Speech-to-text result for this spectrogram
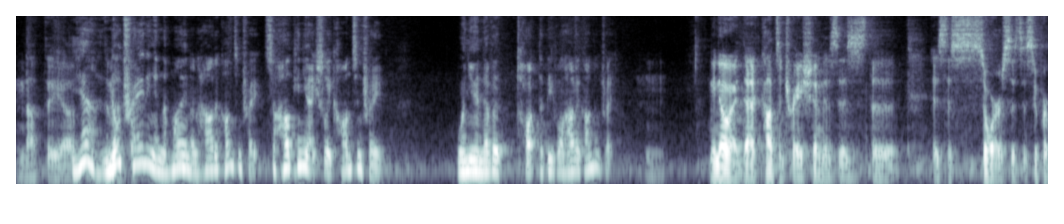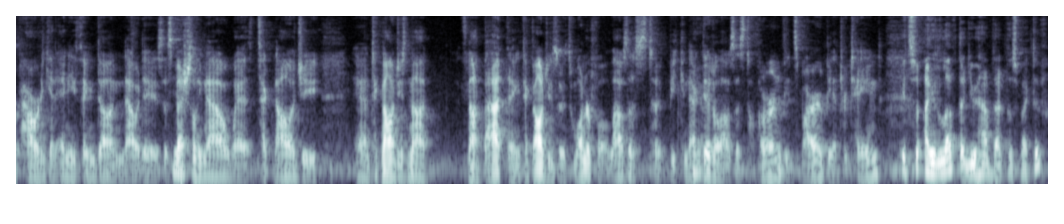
not the uh, Yeah, the no mental. training in the mind on how to concentrate. So how can you actually concentrate when you never taught the people how to concentrate? we know that concentration is, is the is the source it's the superpower to get anything done nowadays especially now with technology and technology is not it's not a bad thing. Technology is it's wonderful. It allows us to be connected, allows us to learn, be inspired, be entertained. It's I love that you have that perspective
